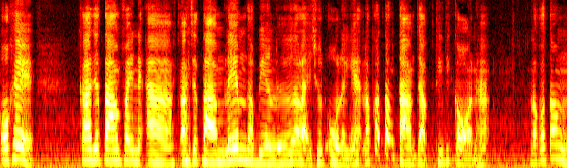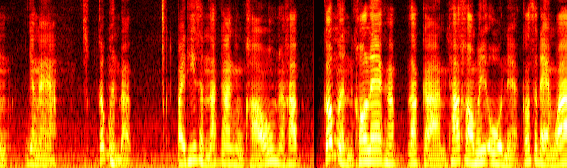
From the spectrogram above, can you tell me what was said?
โอเค การจะตามไฟแนอ่าการจะตามเล่มทะเบียนหรืออะไรชุดโอนอะไรเงี้ยเราก็ต้องตามจากทิติกรนะฮะเราก็ต้องยังไงอะก็เหมือนแบบไปที่สำนักงานของเขานะครับ ก็เหมือนข้อแรกครับหลักการถ้าเขาไม่โอนเนี่ยก็แสดงว่า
